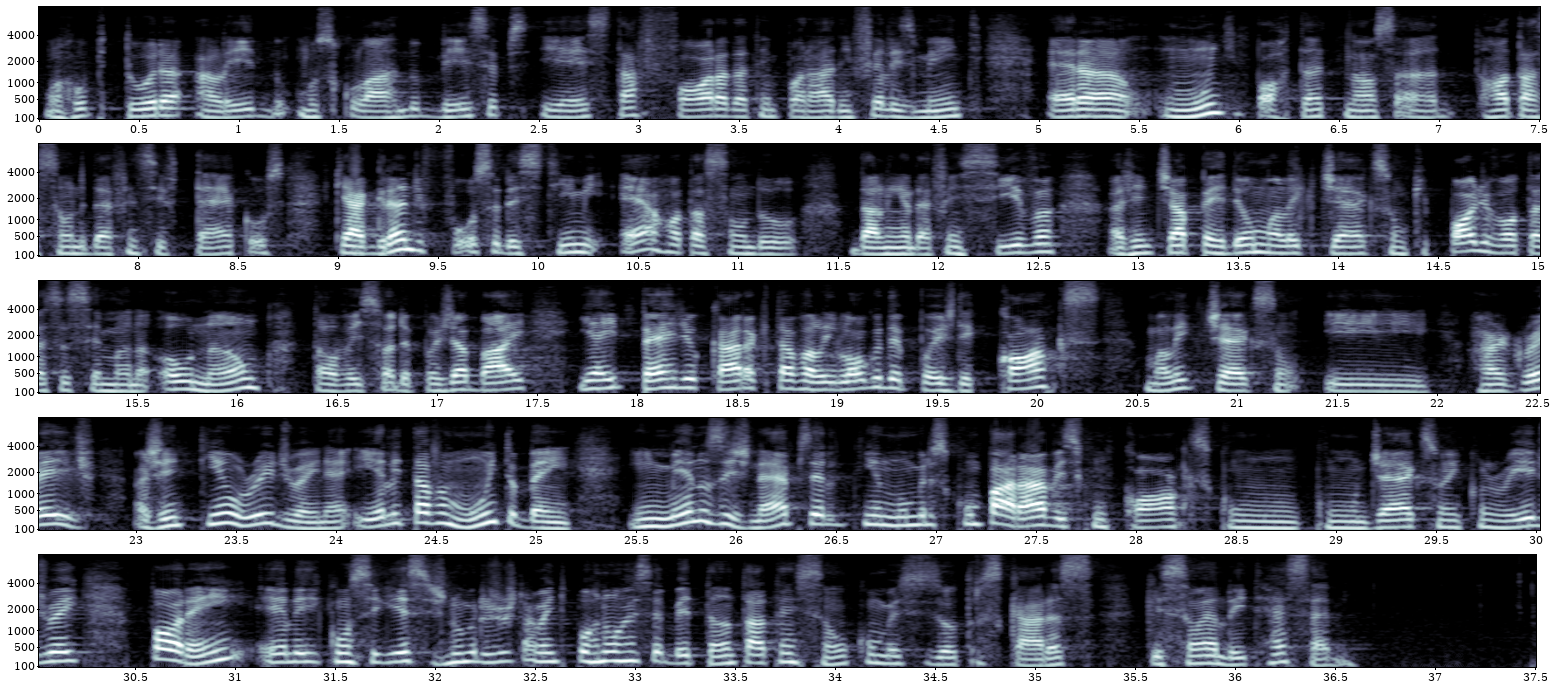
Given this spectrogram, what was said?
uma ruptura ali muscular do bíceps e esse está fora da temporada. Infelizmente, era muito importante nossa rotação de defensive tackles, que a grande força desse time é a rotação do, da linha defensiva. A gente já perdeu o Malik Jackson, que pode voltar essa semana ou não, talvez só depois da bye, e aí perde o cara que estava ali logo depois de Cox, Malik Jackson e Hargrave. A gente tinha o Ridgway, né? E ele estava muito bem. Em menos snaps, ele tinha números comparáveis com Cox, com, com Jackson e com Ridgway, porém ele conseguia esses números justamente por não receber tanta atenção como esses outros caras que são elite recebem.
